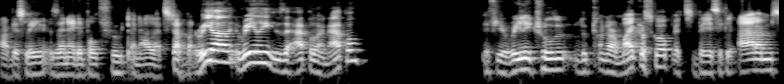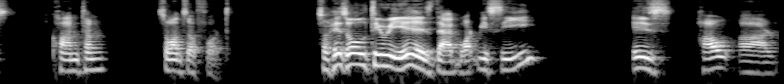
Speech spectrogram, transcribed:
obviously, is an edible fruit and all that stuff. But real, really, is the apple an apple? If you really truly look under a microscope, it's basically atoms, quantum, so on and so forth. So his whole theory is that what we see is how our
